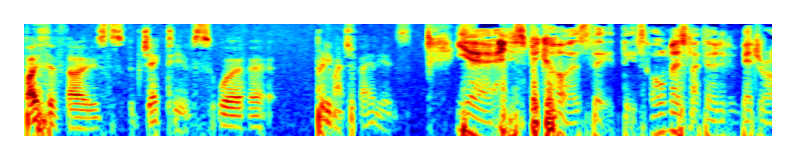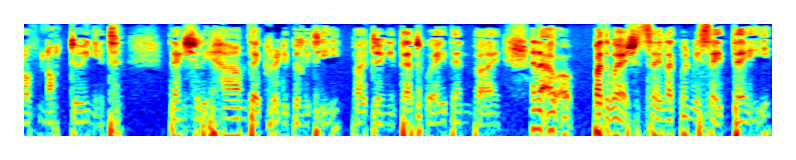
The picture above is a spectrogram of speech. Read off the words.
both of those objectives were pretty much failures. Yeah, and it's because they, it's almost like they would have been better off not doing it. They actually harm their credibility by doing it that way than by. And uh, uh, by the way, I should say, like when we say they,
